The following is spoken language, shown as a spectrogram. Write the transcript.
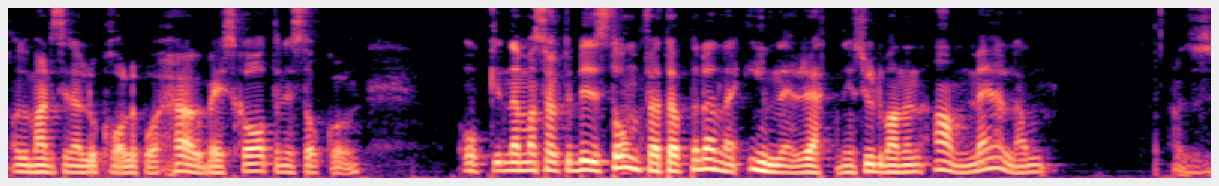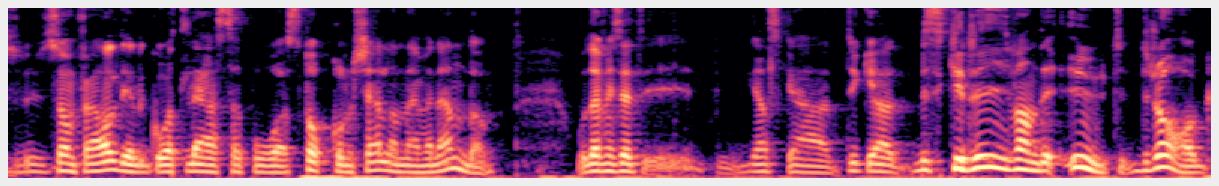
Och de hade sina lokaler på Högbergsgatan i Stockholm. Och när man sökte bistånd för att öppna denna inrättning så gjorde man en anmälan som för all del går att läsa på Stockholmskällan även den då. Och där finns ett ganska, tycker jag, beskrivande utdrag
